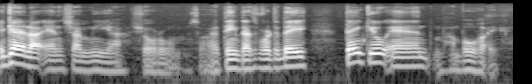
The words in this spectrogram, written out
Igela and Shamia showroom. So I think that's for today. Thank you and mabuhay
